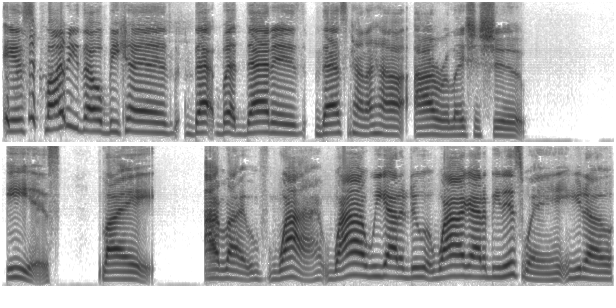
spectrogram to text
it's funny though because that, but that is that's kind of how our relationship is. Like, I'm like, why? Why we got to do it? Why I got to be this way? You know,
